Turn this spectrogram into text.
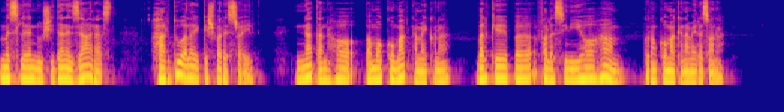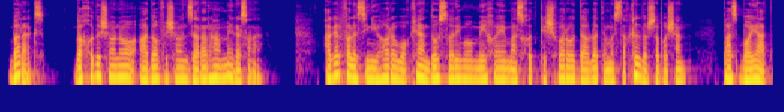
مثل نوشیدن زهر است هر دو علیه کشور اسرائیل. نه تنها به ما کمک نمی‌کنه بلکه به فلسطینی ها هم کدام کمک نمیرسانه. برعکس به خودشان و اهدافشان ضرر هم میرسانه. اگر فلسطینی ها را واقعا دوست داریم و می‌خواهیم از خود کشور و دولت مستقل داشته باشند پس باید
